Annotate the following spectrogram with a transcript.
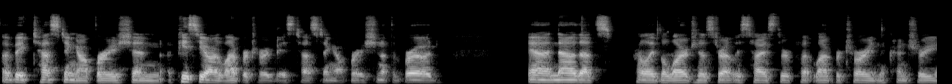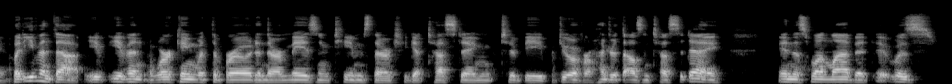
a big testing operation, a PCR laboratory based testing operation at the Broad and now that's probably the largest or at least highest throughput laboratory in the country. But even that, even working with the Broad and their amazing teams there to get testing to be do over 100,000 tests a day in this one lab, it, it was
